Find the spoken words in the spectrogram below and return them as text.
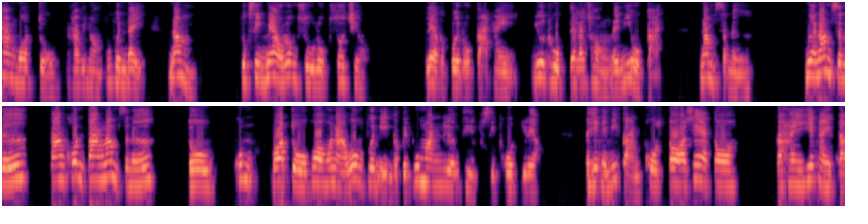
ทางบอดโจนะคะพี่น้องผู้เพิ่นได้นำทุกสิ่งแนวลงสู่โลกโซเชียลแล้วก็เปิดโอกาสให้ YouTube แต่ละช่องได้มีโอกาส นำเสนอ เมื่อนำเสนอต่างคนต่างนำเสนอโตวคุณบอสโจพ่อหัวหน้าวงเพิ่นเองก็เป็นผู้มันเรื่องที่สิโพสต์อยู่แล้วก็เฮ็ดให้มีการโพสต์ต่อแชร์ต่อก็ให้เฮ็ดให้กระ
